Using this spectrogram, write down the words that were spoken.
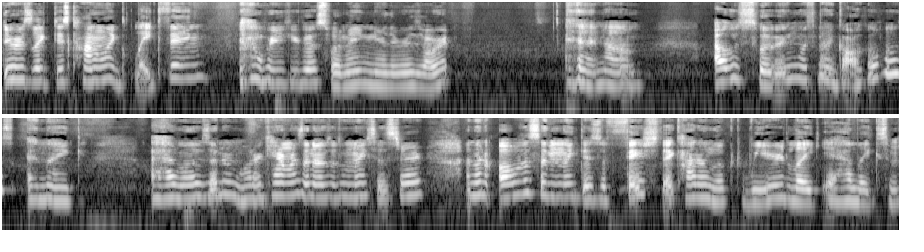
there was like this kind of like lake thing where you could go swimming near the resort, and um, I was swimming with my goggles and like. I had one of those underwater cameras and I was with my sister. And then all of a sudden, like, there's a fish that kind of looked weird. Like, it had, like, some,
